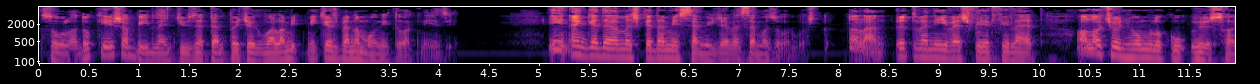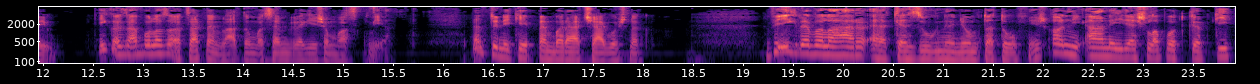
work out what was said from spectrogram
szóladok, és a billentyűzetem pötyög valamit, miközben a monitort nézi. Én engedelmeskedem, és szemügyre veszem az orvost. Talán ötven éves férfi lehet, alacsony homlokú, őszhajú. Igazából az arcát nem látom a szemüveg és a maszk miatt. Nem tűnik éppen barátságosnak. Végre valahára elkezd zúgni a nyomtató, és annyi A4-es lapot köp ki,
